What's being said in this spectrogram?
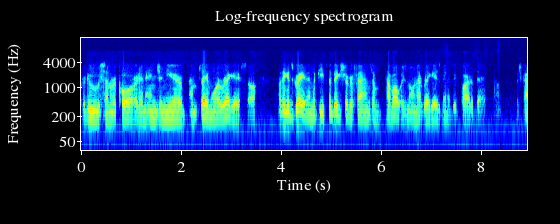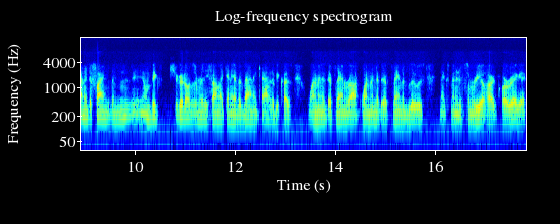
produce and record and engineer and play more reggae. So I think it's great. And the people, the big Sugar fans have have always known that reggae has been a big part of it, which kind of defines them. You know, Big Sugar doesn't really sound like any other band in Canada because one minute they're playing rock, one minute they're playing the blues, next minute it's some real hardcore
